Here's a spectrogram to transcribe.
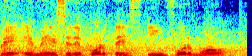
BMS Deportes informó.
